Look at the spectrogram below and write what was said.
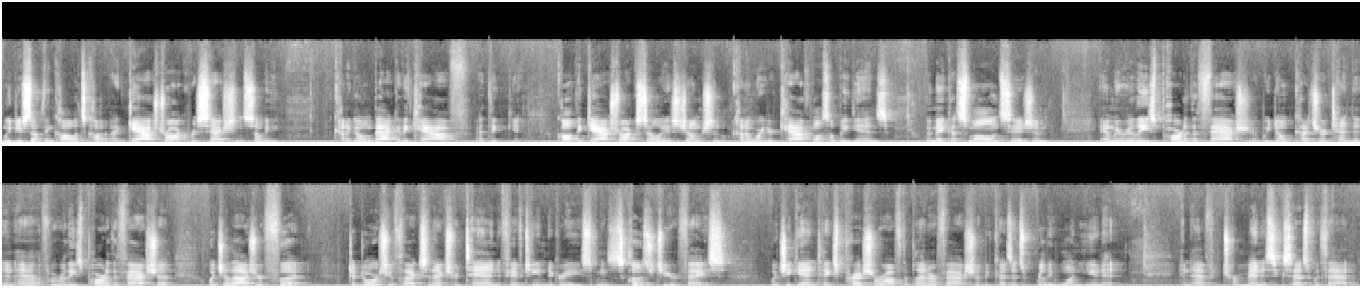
We do something called what's called a gastroc recession. So we, we kind of go in back of the calf at the call it the gastroc soleus junction, kind of where your calf muscle begins. We make a small incision and we release part of the fascia. We don't cut your tendon in half. We release part of the fascia, which allows your foot to dorsiflex an extra 10 to 15 degrees. Means it's closer to your face, which again takes pressure off the plantar fascia because it's really one unit and have tremendous success with that.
